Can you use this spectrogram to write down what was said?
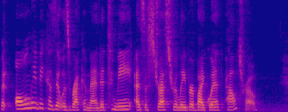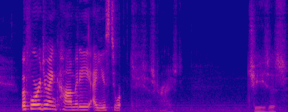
but only because it was recommended to me as a stress reliever by Gwyneth Paltrow. Before doing comedy, I used to work. Jesus Christ. Jesus.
